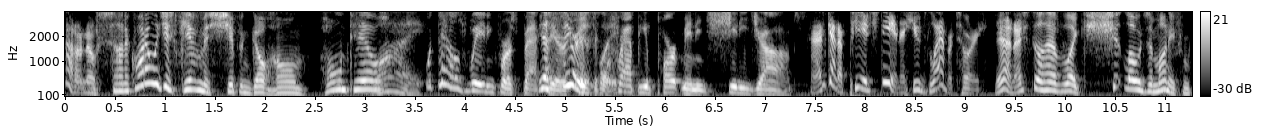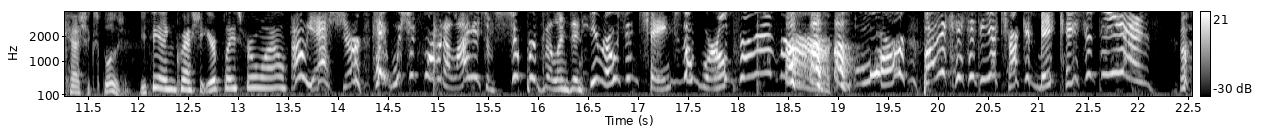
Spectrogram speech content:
I don't know, Sonic. Why don't we just give him his ship and go home? Home tails? Why? What the hell's waiting for us back Yeah, there seriously. except a crappy apartment and shitty jobs? I've got a PhD in a huge laboratory. Yeah, and I still have like shitloads of money from Cash Explosion. You think I can crash at your place for a while? Oh, yeah, sure. Hey, we should form an alliance of supervillains and heroes and change the world forever. or buy a quesadilla truck and make quesadillas. That's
